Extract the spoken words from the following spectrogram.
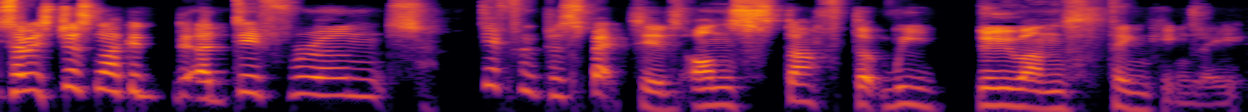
so it's just like a, a different different perspectives on stuff that we do unthinkingly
